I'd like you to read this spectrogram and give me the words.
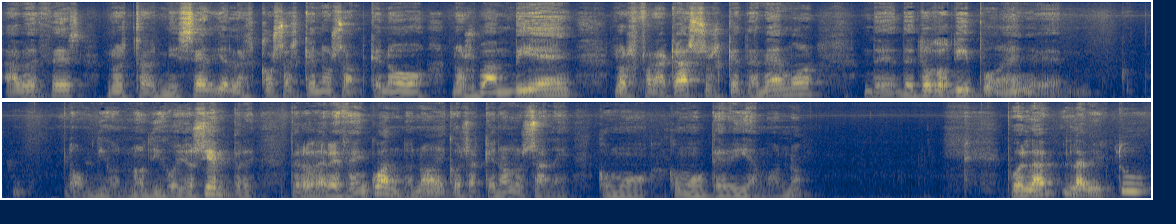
a veces nuestras miserias, las cosas que, nos, que no nos van bien, los fracasos que tenemos de, todo tipo. ¿eh? No digo, no digo yo siempre, pero de vez en cuando, ¿no? Hay cosas que no nos salen como, como queríamos, ¿no? Pues la, virtud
